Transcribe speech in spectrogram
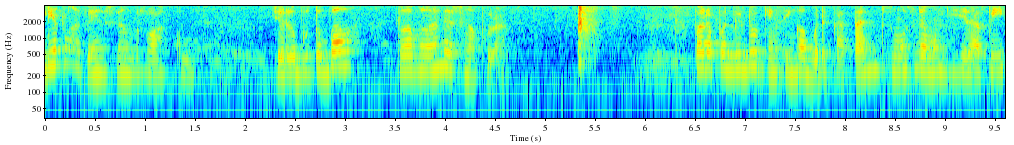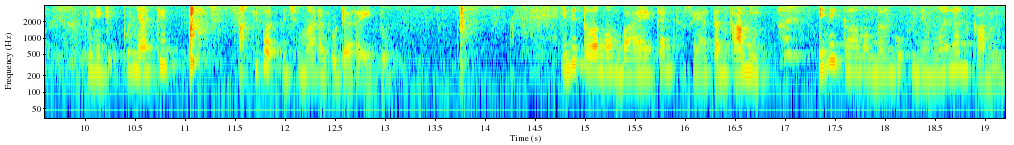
Lihatlah apa yang sedang berlaku. Jerebu tebal telah melanda Singapura. Para penduduk yang tinggal berdekatan semua sedang menghadapi penyakit-penyakit akibat pencemaran udara itu. Ini telah membahayakan kesehatan kami. Ini telah mengganggu kenyamanan kami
